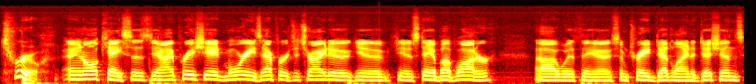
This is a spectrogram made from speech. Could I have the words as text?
True. In all cases, you know, I appreciate Morey's effort to try to you know, you know stay above water uh, with uh, some trade deadline additions.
